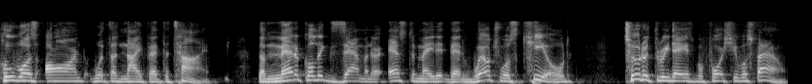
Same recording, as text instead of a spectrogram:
who was armed with a knife at the time. The medical examiner estimated that Welch was killed two to three days before she was found.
